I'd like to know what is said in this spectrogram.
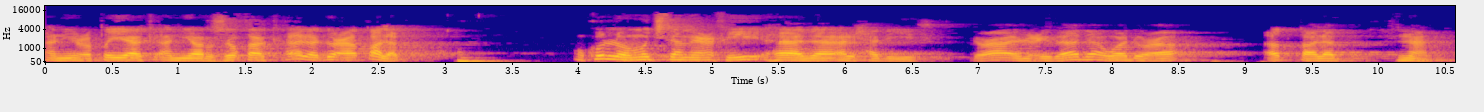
أن يعطيك أن يرزقك. هذا دعاء طلب. وكله مجتمع في هذا الحديث. دعاء العبادة ودعاء الطلب. نعم.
